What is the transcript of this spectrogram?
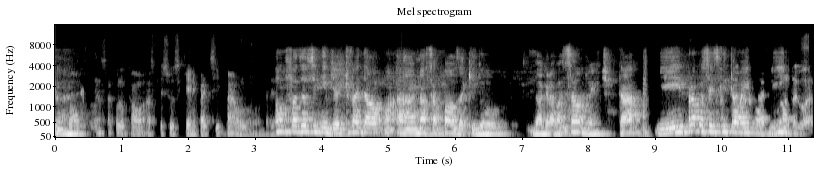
ah. começa a colocar as pessoas que querem participar. André. Vamos fazer o seguinte: a gente vai dar a nossa pausa aqui do, da gravação, gente, tá? E para vocês que estão aí ouvindo. agora.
